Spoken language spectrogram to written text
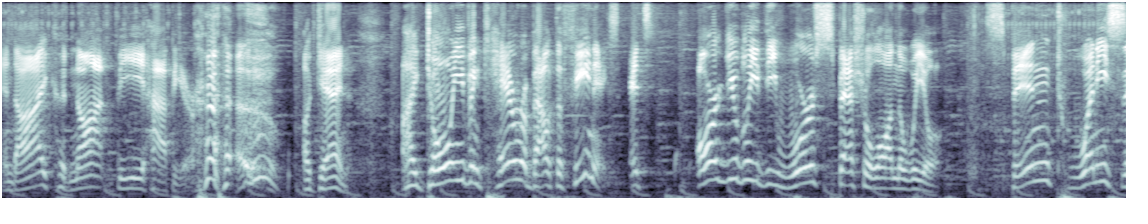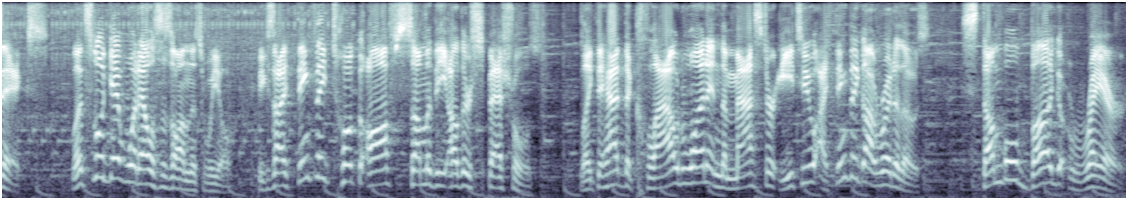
and I could not be happier. Again, I don't even care about the Phoenix. It's arguably the worst special on the wheel. Spin 26. Let's look at what else is on this wheel, because I think they took off some of the other specials. Like, they had the Cloud one and the Master E2. I think they got rid of those. Stumble Bug Rare.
